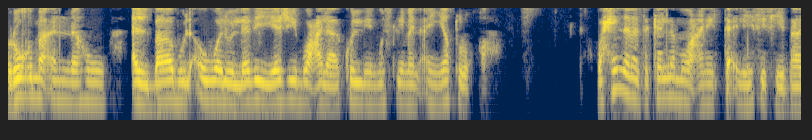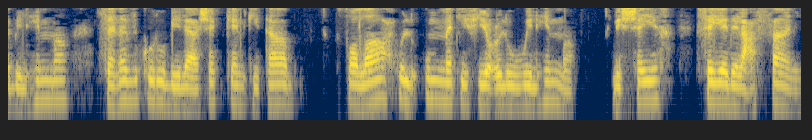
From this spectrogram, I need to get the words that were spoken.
رغم أنه الباب الأول الذي يجب على كل مسلم أن يطرقه. وحين نتكلم عن التأليف في باب الهمة سنذكر بلا شك كتاب صلاح الأمة في علو الهمة للشيخ سيد العفاني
